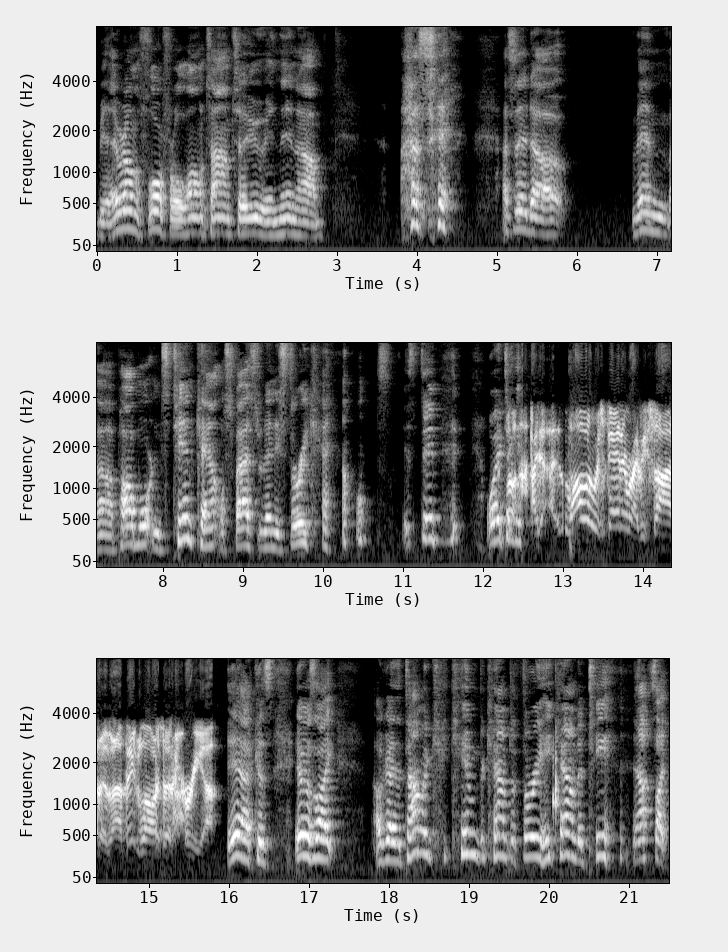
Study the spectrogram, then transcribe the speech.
Yeah, they were on the floor for a long time too, and then um, I said, I said, uh, then uh, Paul Morton's ten count was faster than his three counts. His ten. Well, it took Well, I, I, Lawler was standing right beside him, and I think Lawler said, "Hurry up." Yeah, because it was like, okay, the time it came to count to three, he counted ten. And I was like,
